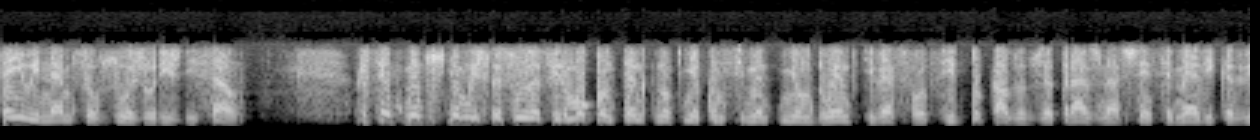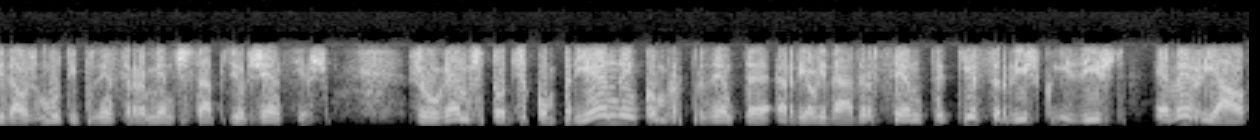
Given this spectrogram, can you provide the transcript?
têm o INEM sob sua jurisdição. Recentemente, o Sr. Ministro da Saúde afirmou contente que não tinha conhecimento de nenhum doente que tivesse falecido por causa dos atrasos na assistência médica devido aos múltiplos encerramentos SAPs e urgências. Julgamos todos compreendem, como representa a realidade recente, que esse risco existe, é bem real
